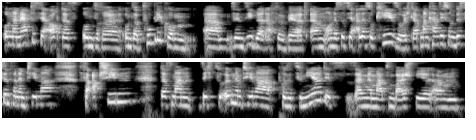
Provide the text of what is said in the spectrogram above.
Und man merkt es ja auch, dass unsere unser Publikum ähm, sensibler dafür wird. Ähm, und es ist ja alles okay so. Ich glaube, man kann sich so ein bisschen von dem Thema verabschieden, dass man sich zu irgendeinem Thema positioniert. Jetzt sagen wir mal zum Beispiel, ähm,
